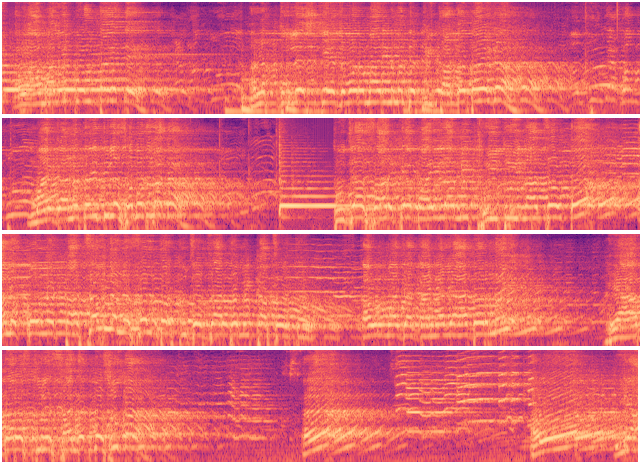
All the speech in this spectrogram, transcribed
अहो आम्हालाही बोलता येते. आणि तुले स्टेजवर मारीन मध्ये ती ताकद आहे का? माय गाणं तरी तुला समजलं का? तुझ्या सारख्या बाईला मी थुई थुई नाचवतो आणि कोण टाचवलं नसेल तर तुझं जात मी टाचवतो. काहून माझ्या गाण्याला आधार नाही? हे आधारच तुला सांगत बसू का? अहो या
